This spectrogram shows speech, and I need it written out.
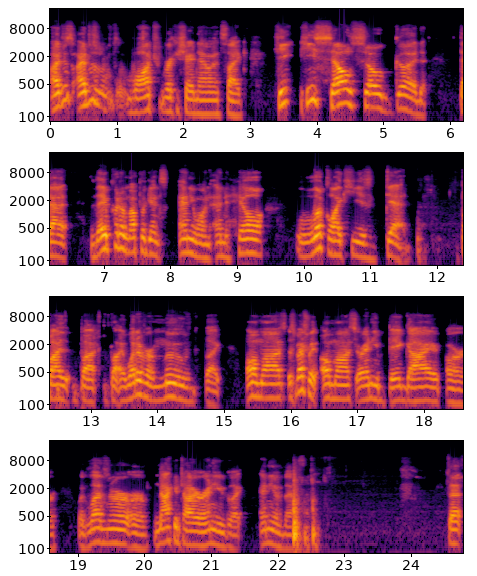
I just I just watch Ricochet now it's like he he sells so good that they put him up against anyone and he'll look like he's dead by by by whatever move like Omos, especially Omos or any big guy or with Lesnar or McIntyre or any like any of them. That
